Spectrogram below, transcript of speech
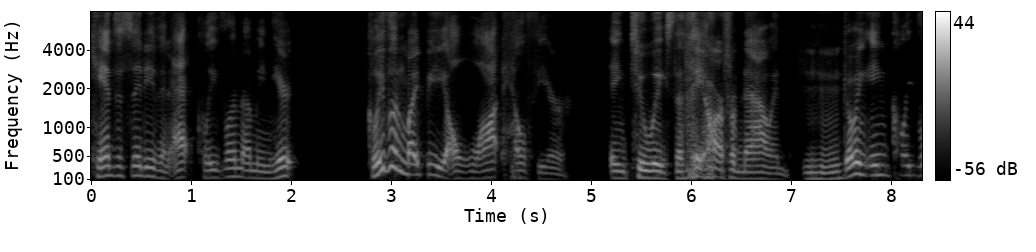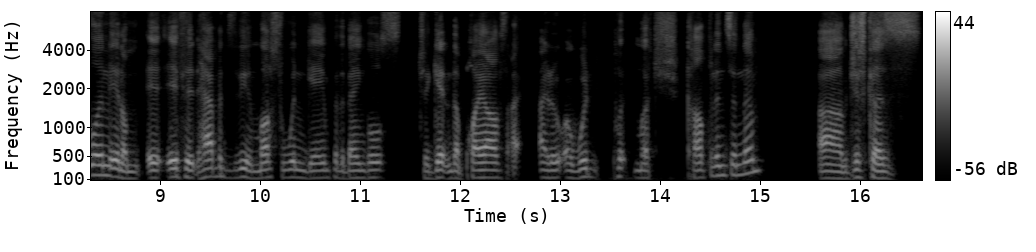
Kansas City then at Cleveland. I mean, here Cleveland might be a lot healthier in two weeks than they are from now. And mm-hmm. going in Cleveland, in a, if it happens to be a must-win game for the Bengals to get into the playoffs, I, I, don't, I wouldn't put much confidence in them, um, just because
